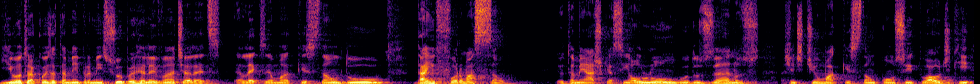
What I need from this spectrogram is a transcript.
E outra coisa também para mim super relevante, Alex, Alex, é uma questão do, da informação. Eu também acho que assim, ao longo dos anos, a gente tinha uma questão conceitual de que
